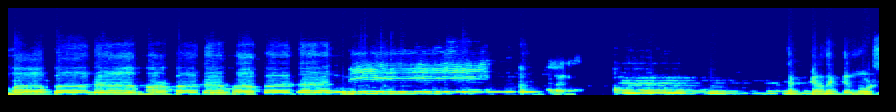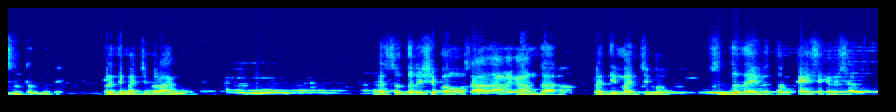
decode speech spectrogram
మా పద మా పద మా పద నీ. అలాగా. దగ్గర దగ్గర నోట్స్ ఉంటుంది. ప్రతి మధ్యమ రాగం. అంటే శుద్ధ ఋషభం సాధారణ గాంధారం ప్రతి మధ్యమం శుద్ధ దైవతం కైసిక నిషాదం.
